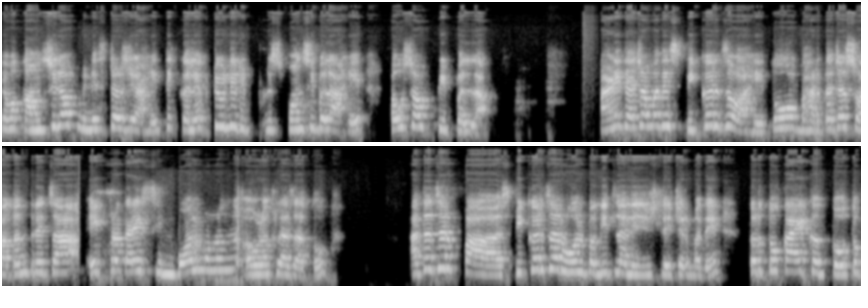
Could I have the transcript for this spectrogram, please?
तेव्हा काउन्सिल ऑफ मिनिस्टर जे आहेत ते कलेक्टिव्हली रिस्पॉन्सिबल आहेत हाऊस ऑफ पीपलला आणि त्याच्यामध्ये स्पीकर जो आहे तो भारताच्या स्वातंत्र्याचा एक प्रकारे सिम्बॉल म्हणून ओळखला जातो. आता जर स्पीकरचा रोल बघितला लेजिस्लेचरमध्ये तर तो काय करतो? तो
